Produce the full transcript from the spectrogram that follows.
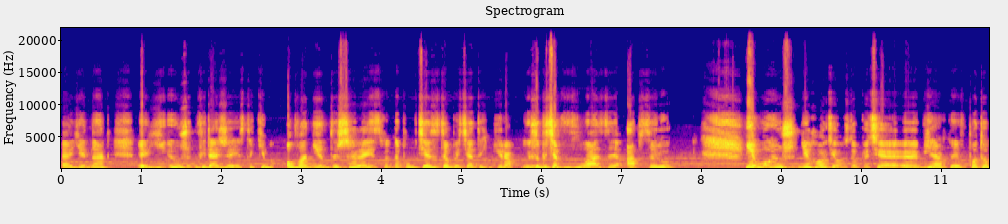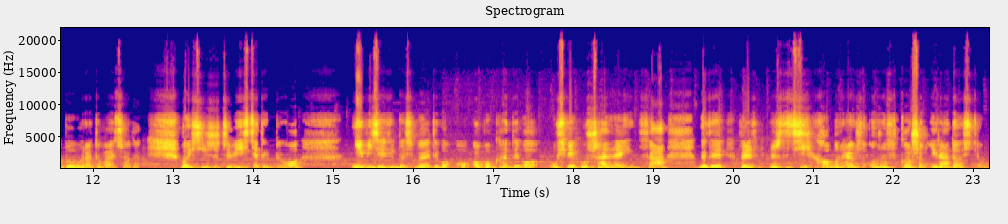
E, Jednak e, już widać, że jest takim owładnięty szaleństwem na punkcie zdobycia tych mirakulów, zdobycia władzy absolutnej. Jemu już nie chodzi o zdobycie e, mirakulów po to, by uratować żonę. Bo jeśli rzeczywiście tak było, nie widzielibyśmy tego obłąkanego uśmiechu szaleńca, gdy z cichą roz- rozkoszą i radością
